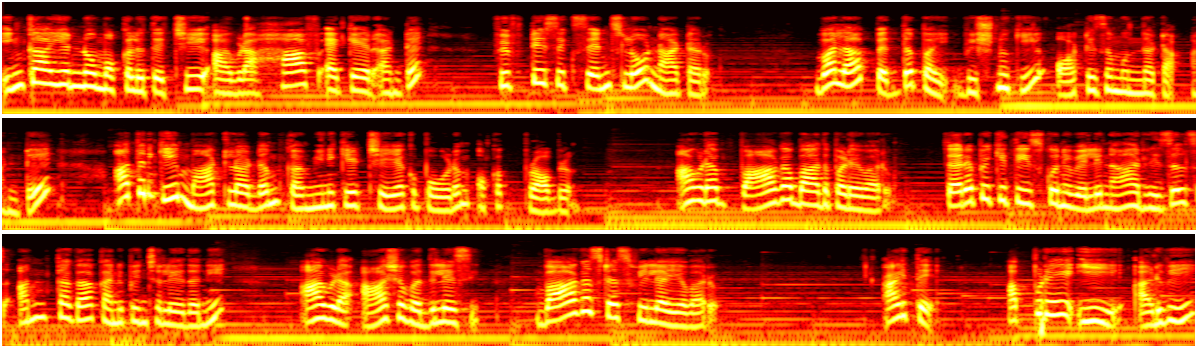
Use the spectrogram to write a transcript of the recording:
ఇంకా ఎన్నో మొక్కలు తెచ్చి ఆవిడ హాఫ్ ఎకేర్ అంటే ఫిఫ్టీ సిక్స్ సెంట్స్లో నాటారు. వాళ్ళ పెద్దపై విష్ణుకి ఆటిజం ఉందట అంటే అతనికి మాట్లాడడం కమ్యూనికేట్ చేయకపోవడం ఒక ప్రాబ్లం. ఆవిడ బాగా బాధపడేవారు. థెరపీకి తీసుకొని వెళ్ళిన రిజల్ట్స్ అంతగా కనిపించలేదని ఆవిడ ఆశ వదిలేసి బాగా స్ట్రెస్ ఫీల్ అయ్యేవారు. అయితే అప్పుడే ఈ అడవి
